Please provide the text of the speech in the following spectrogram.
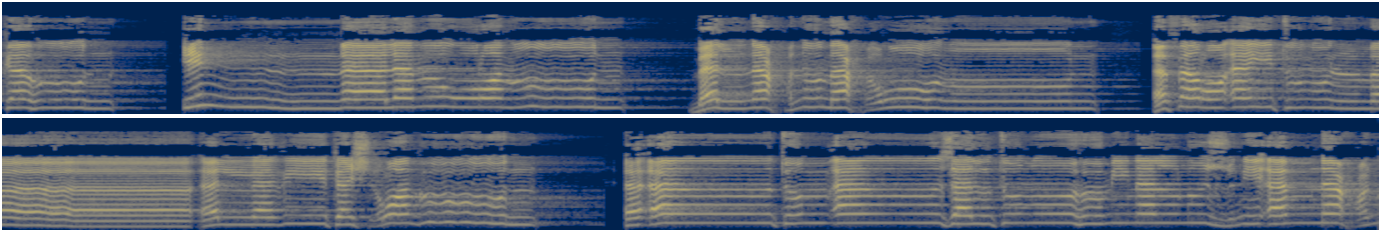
تفكهون إنا لمغرمون بل نحن محرومون. أفرأيتم الماء الذي تشربون؟ أأنتم أنزلتموه من المزن أم نحن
